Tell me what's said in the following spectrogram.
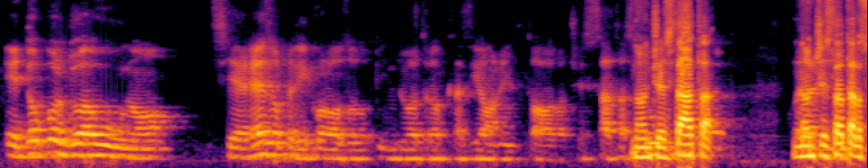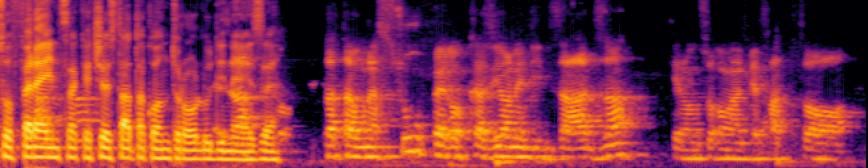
e dopo il 2-1 si è reso pericoloso in due o tre occasioni il Toro. C'è stata non c'è stata non c'è stata la sofferenza che c'è stata contro l'Udinese. Esatto. Stata una super occasione di Zaza, che non so come abbia fatto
